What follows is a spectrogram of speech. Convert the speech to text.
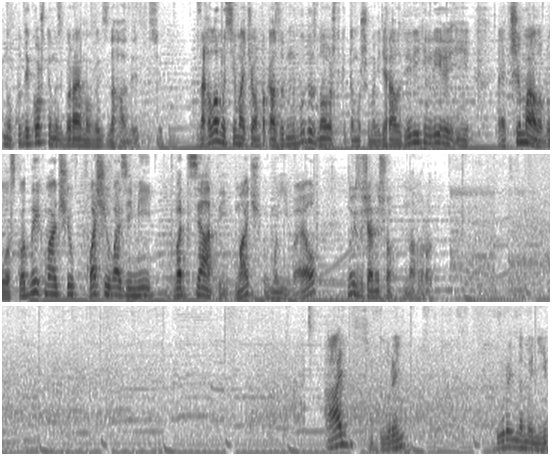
Ну, куди кошти ми збираємо, ви здогадуєтеся. Загалом усі матчі вам показувати не буду, знову ж таки, тому що ми відіграли дві вікінг-ліги і е, чимало було складних матчів. В вашій увазі мій 20-й матч в моїй ВЛ. Ну і звичайно, що нагород. Ай, дурень. Дурень на мені.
